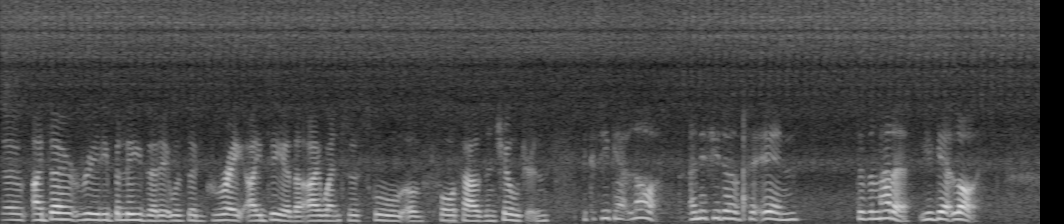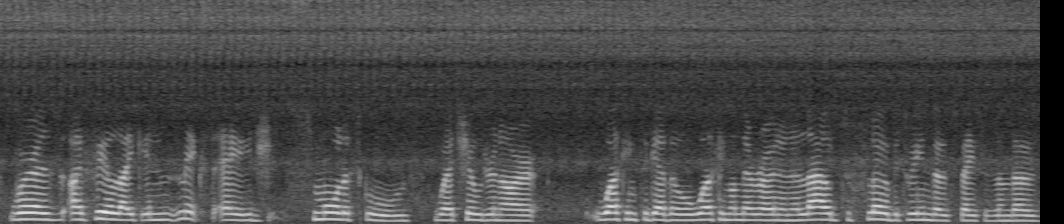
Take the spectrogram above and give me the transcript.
So I don't really believe that it was a great idea that I went to a school of 4,000 children because you get lost. And if you don't fit in, doesn't matter, you get lost. Whereas I feel like in mixed age, smaller schools where children are working together or working on their own and allowed to flow between those spaces and those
